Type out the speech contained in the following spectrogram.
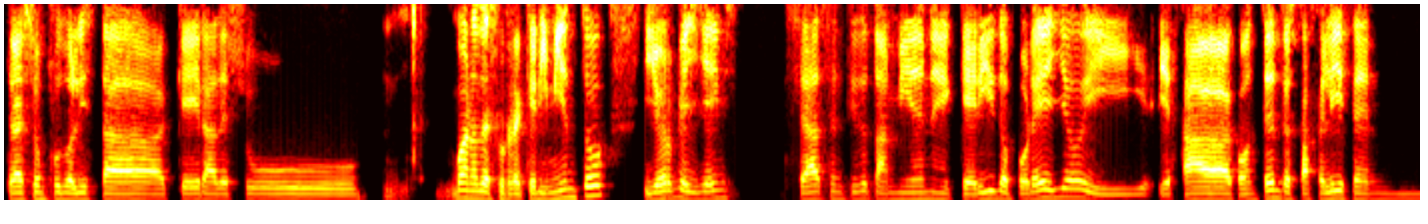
traerse un futbolista que era de su, bueno, de su requerimiento. Y yo creo que James se ha sentido también eh, querido por ello y, está contento, está feliz en,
